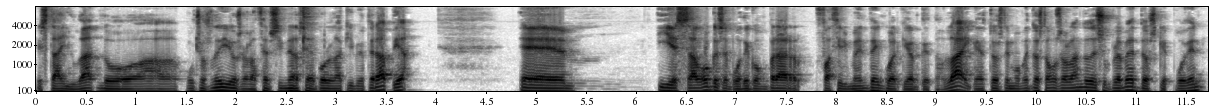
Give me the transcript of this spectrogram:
está ayudando a muchos de ellos a hacer sinergia con la quimioterapia. Eh, y es algo que se puede comprar fácilmente en cualquier tienda online. Entonces, de momento estamos hablando de suplementos que pueden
